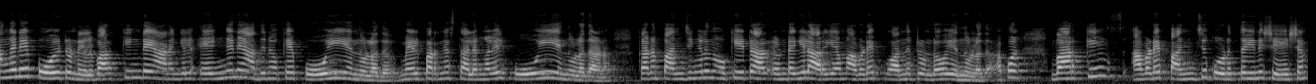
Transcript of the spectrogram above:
അങ്ങനെ പോയിട്ടുണ്ടെങ്കിൽ വർക്കിംഗ് ഡേ ആണെങ്കിൽ എങ്ങനെ അതിനൊക്കെ പോയി എന്നുള്ളത് മേൽപ്പറഞ്ഞ സ്ഥലങ്ങളിൽ പോയി എന്നുള്ളതാണ്. കാരണം പഞ്ചിങ്ങിൽ നോക്കിയിട്ട് ഉണ്ടെങ്കിൽ അറിയാം അവിടെ വന്നിട്ടുണ്ടോ എന്നുള്ളത്. അപ്പോൾ വർക്കിംഗ് അവിടെ പഞ്ച് കൊടുത്തതിന് ശേഷം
